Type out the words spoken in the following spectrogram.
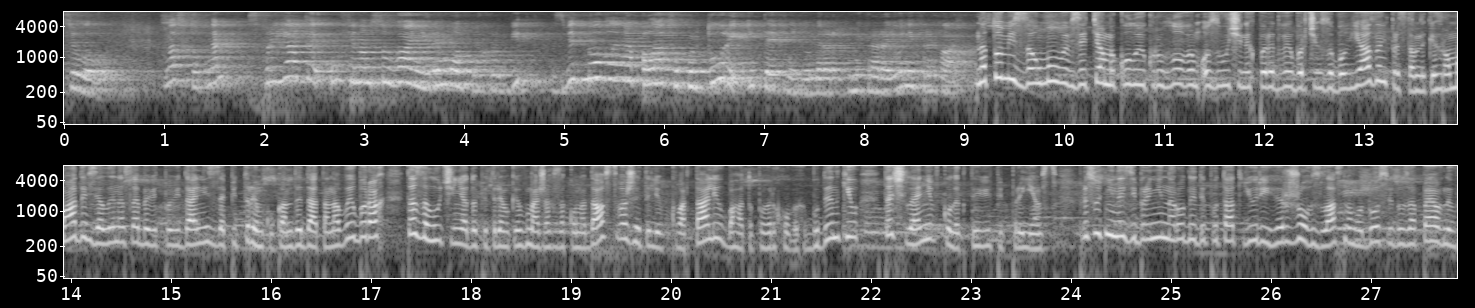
в цілому. Наступне сприяти у фінансуванні ремонтних робіт відновлення Палацу культури і техніки в мікрорайоні Фригат. Натомість за умови взяття Миколою Кругловим озвучених передвиборчих зобов'язань представники громади взяли на себе відповідальність за підтримку кандидата на виборах та залучення до підтримки в межах законодавства жителів кварталів, багатоповерхових будинків та членів колективів підприємств. Присутній на зібранні народний депутат Юрій Гержов з власного досвіду запевнив,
